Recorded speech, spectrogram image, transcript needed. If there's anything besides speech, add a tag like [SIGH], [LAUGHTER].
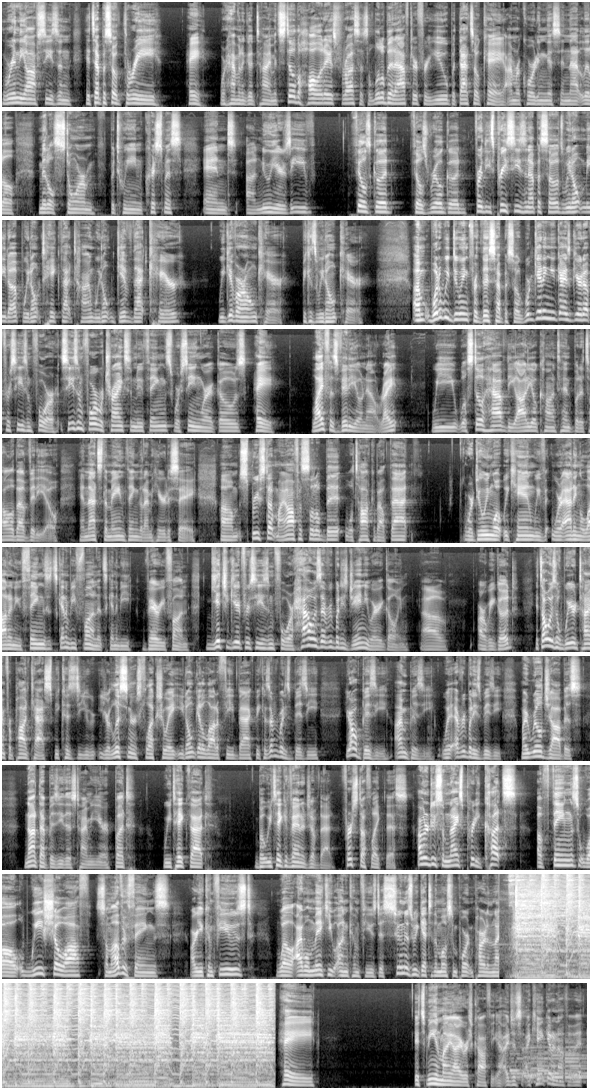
We're in the off season. It's episode three. Hey, we're having a good time. It's still the holidays for us. It's a little bit after for you, but that's okay. I'm recording this in that little middle storm between Christmas and uh, New Year's Eve. Feels good. Feels real good. For these preseason episodes, we don't meet up. We don't take that time. We don't give that care. We give our own care because we don't care. Um, what are we doing for this episode? We're getting you guys geared up for season four. Season four, we're trying some new things. We're seeing where it goes. Hey, life is video now, right? We will still have the audio content, but it's all about video. And that's the main thing that I'm here to say. Um, spruced up my office a little bit. We'll talk about that. We're doing what we can. We've we're adding a lot of new things. It's gonna be fun. It's gonna be very fun. Get you geared for season four. How is everybody's January going? Uh, are we good? It's always a weird time for podcasts because you, your listeners fluctuate. You don't get a lot of feedback because everybody's busy. You're all busy. I'm busy. Everybody's busy. My real job is not that busy this time of year, but we take that, but we take advantage of that for stuff like this. I'm going to do some nice, pretty cuts of things while we show off some other things. Are you confused? Well, I will make you unconfused as soon as we get to the most important part of the night. Hey, it's me and my Irish coffee. I just I can't get enough of it.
